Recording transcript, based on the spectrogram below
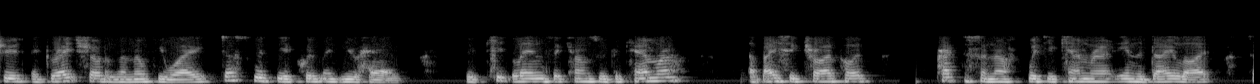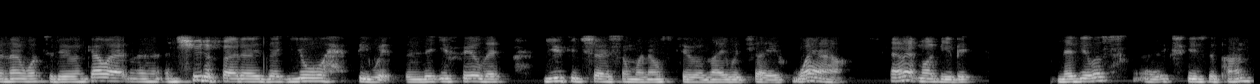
shoot a great shot of the Milky Way just with the equipment you have. The kit lens that comes with the camera, a basic tripod, practice enough with your camera in the daylight to know what to do, and go out and, and shoot a photo that you're happy with and that you feel that you could show someone else to and they would say, wow. Now, that might be a bit nebulous, uh, excuse the pun,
